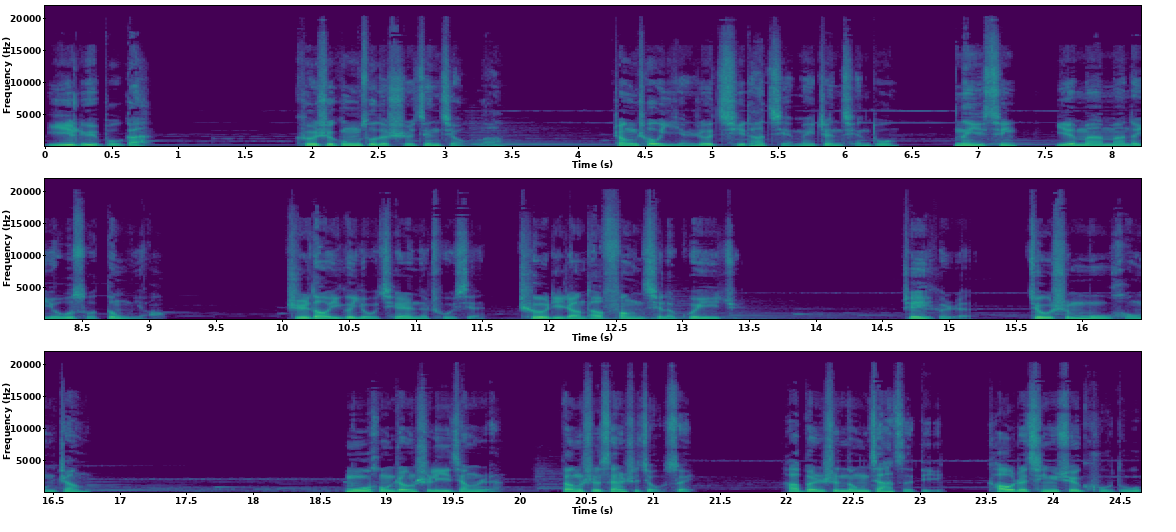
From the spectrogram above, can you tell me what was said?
一律不干。可是工作的时间久了，张超眼热其他姐妹挣钱多，内心也慢慢的有所动摇。直到一个有钱人的出现，彻底让他放弃了规矩。这个人就是穆鸿章。穆鸿章是丽江人，当时三十九岁，他本是农家子弟。靠着勤学苦读，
